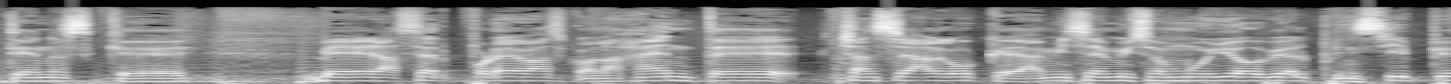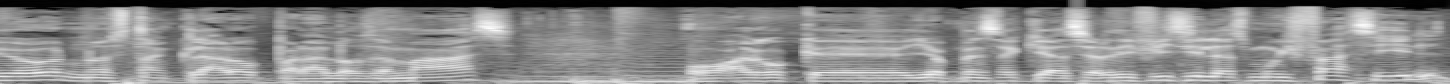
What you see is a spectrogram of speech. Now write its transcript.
tienes que ver, hacer pruebas con la gente, chance algo que a mí se me hizo muy obvio al principio, no es tan claro para los demás, o algo que yo pensé que iba a ser difícil es muy fácil.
